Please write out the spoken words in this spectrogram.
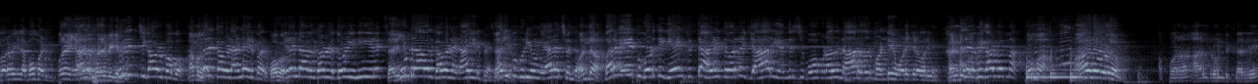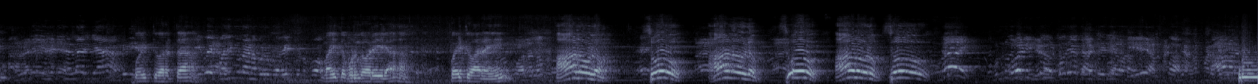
பறவைகளை. பிரிஞ்சு காவல் ஆமாங்க. முதல் காவல் அண்ணன் இருப்பார். இரண்டாவது காவல்ல தோழி நீ இரு. மூன்றாவது காவல்ல நான் இருப்பேன். மதிப்புக்குரியவங்க யாராச்சும் வந்தா? வந்தா. வரவேற்பு கொடுத்து ஏன் கிட்ட அழைத்து வர்ற யாரும் எந்திரிச்சு போக கூடாது நாரதர் மண்டையை உடைக்கிற வரையும். போய் காவல் போமா போமா ஆளோளும் அப்புறம் ஆல் ரவுண்டுக்காரு போயிட்டு வரட்டா? வயித்த புடுங்க வரையிலா? போயிட்டு வரேன். ஆலோலம் சோ ஆலோலம் சோ ஆலோலம் சோ. ஏய்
